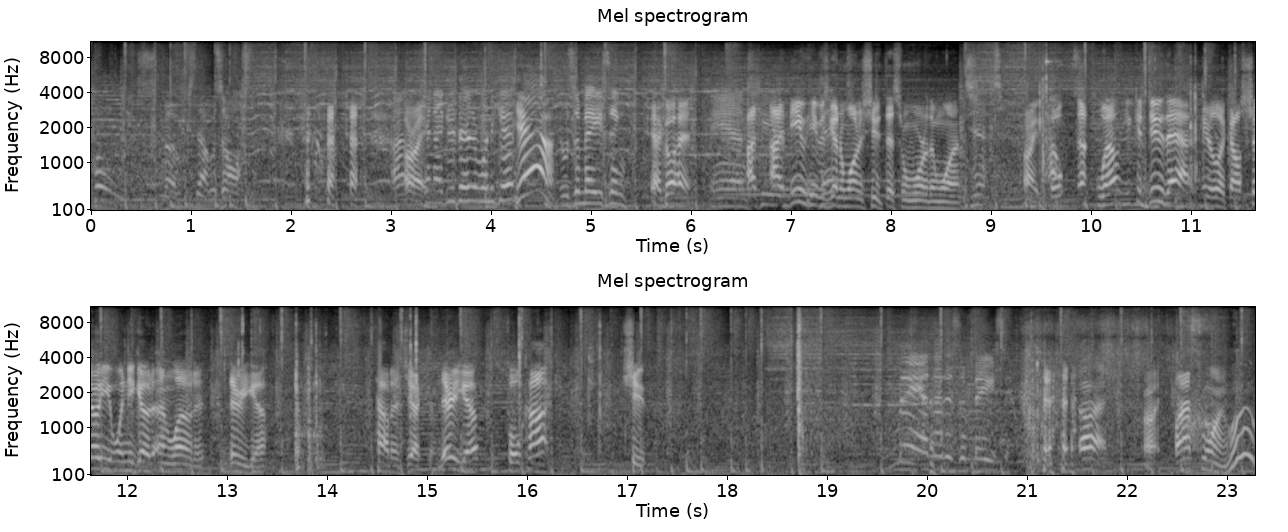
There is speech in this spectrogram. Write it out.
Holy smokes, that was awesome. Uh, All right. Can I do that one again? Yeah. It was amazing. Yeah, go ahead. And I, I knew he was going to want to shoot this one more than once. to. All right, full, uh, well, you can do that. Here, look, I'll show you when you go to unload it. There you go. How to eject them. There you go. Full cock, shoot. Man, that is amazing. All right. All right, last one. Woo!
